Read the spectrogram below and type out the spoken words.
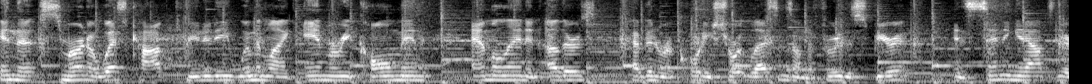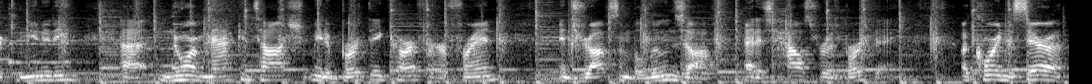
In the Smyrna West Cobb community, women like Anne Marie Coleman, Emmeline, and others have been recording short lessons on the fruit of the Spirit and sending it out to their community. Uh, Nora McIntosh made a birthday card for her friend and dropped some balloons off at his house for his birthday. According to Sarah,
